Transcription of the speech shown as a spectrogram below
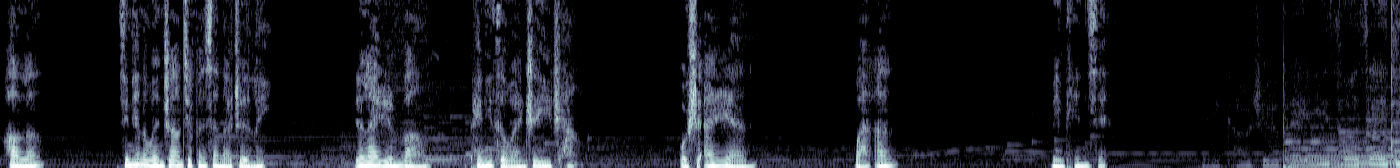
好了，今天的文章就分享到这里。人来人往，陪你走完这一场。我是安然，晚安，明天见。背靠着背，坐在地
